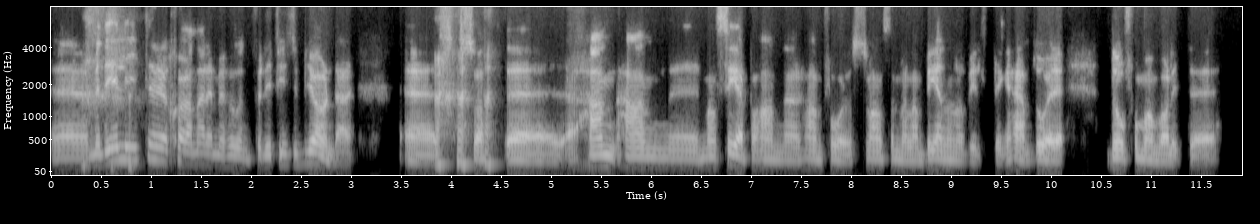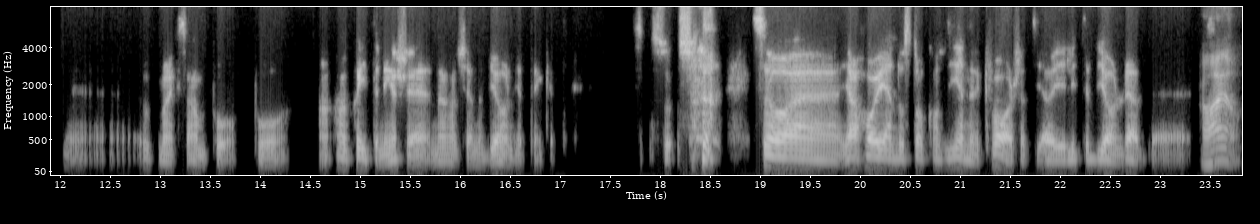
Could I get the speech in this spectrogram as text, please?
eh, men det är lite skönare med hund för det finns ju björn där. Så att han, han, man ser på han när han får svansen mellan benen och vill springa hem. Då, är det, då får man vara lite uppmärksam på, på han skiter ner sig när han känner björn helt enkelt. Så, så, så eh, jag har ju ändå Stockholmsgener kvar så jag är lite björnrädd. eh. Ja, ja.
